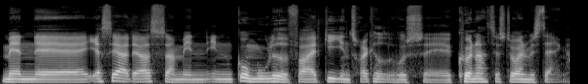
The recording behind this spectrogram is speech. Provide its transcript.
men øh, jeg ser det også som en, en god mulighed for at give en tryghed hos øh, kunder til store investeringer.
